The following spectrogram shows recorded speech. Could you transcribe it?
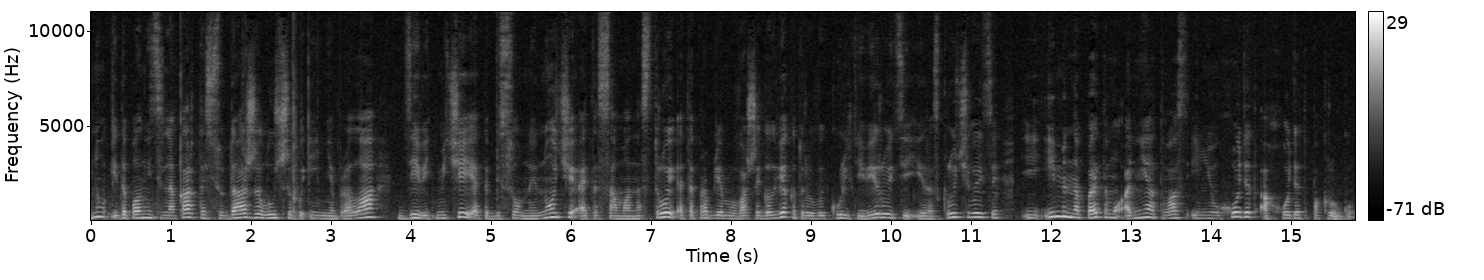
Ну и дополнительная карта сюда же лучше бы и не брала. 9 мечей – это бессонные ночи, это самонастрой, это проблемы в вашей голове, которую вы культивируете и раскручиваете. И именно поэтому они от вас и не уходят, а ходят по кругу.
